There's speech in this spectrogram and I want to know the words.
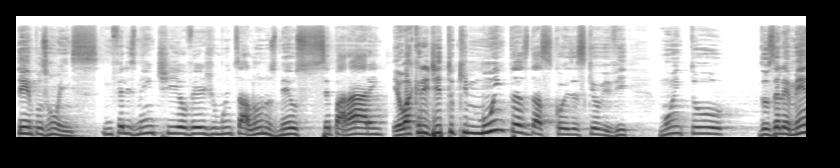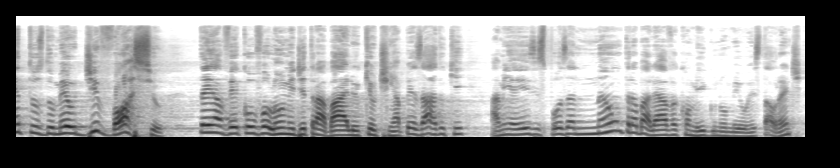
tempos ruins. Infelizmente, eu vejo muitos alunos meus separarem. Eu acredito que muitas das coisas que eu vivi, muito dos elementos do meu divórcio, tem a ver com o volume de trabalho que eu tinha, apesar do que a minha ex-esposa não trabalhava comigo no meu restaurante.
